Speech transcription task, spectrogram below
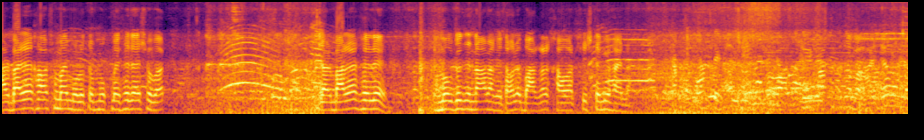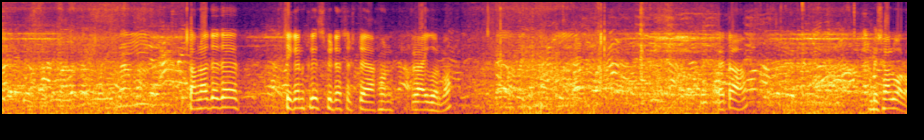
আর বার্গার খাওয়ার সময় মূলত মুখ মেখে যায় সবার। আর বার্গার খেলে মুখ যদি না মাখে, তাহলে বার্গার খাওয়ার সিস্টেমই হয় না। আমরা যে চিকেন ক্রিসপিটা সেটা এখন ট্রাই করব। এটা বিশাল বড়।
